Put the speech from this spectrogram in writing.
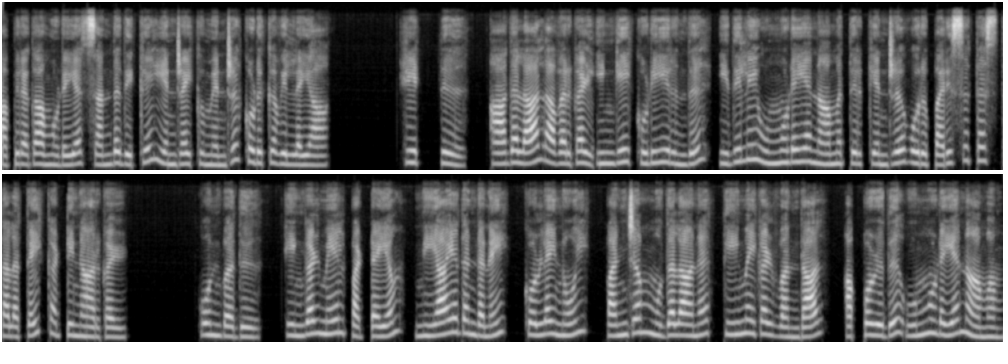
ஆபிரகாமுடைய சந்ததிக்கு என்றைக்குமென்று கொடுக்கவில்லையா? எட்டு ஆதலால் அவர்கள் இங்கே குடியிருந்து இதிலே உம்முடைய நாமத்திற்கென்று ஒரு பரிசுத்த ஸ்தலத்தை கட்டினார்கள். ஒன்பது. எங்கள் மேல் பட்டயம் நியாயதண்டனை கொள்ளை நோய் பஞ்சம் முதலான தீமைகள் வந்தால் அப்பொழுது உம்முடைய நாமம்.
